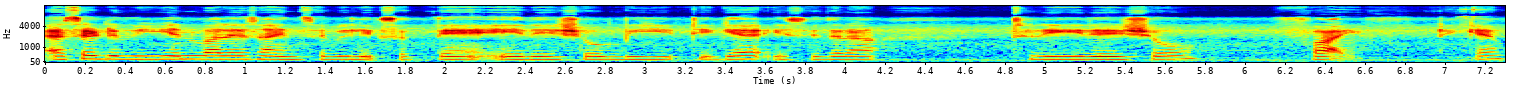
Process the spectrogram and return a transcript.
ऐसे डिवीज़न वाले साइन से भी लिख सकते हैं। ए रेशो बी ठीक है? इसी तरह थ्री रेशो फाइव ठीक है?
